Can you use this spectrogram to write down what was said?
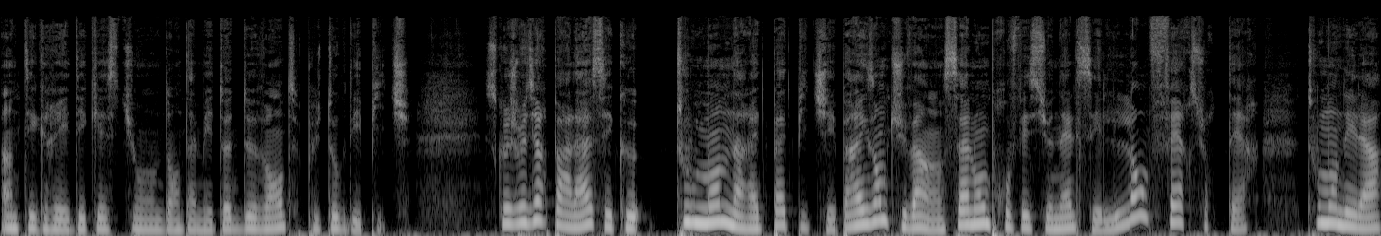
intégrer des questions dans ta méthode de vente plutôt que des pitchs. Ce que je veux dire par là, c'est que tout le monde n'arrête pas de pitcher. Par exemple, tu vas à un salon professionnel, c'est l'enfer sur Terre. Tout le monde est là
